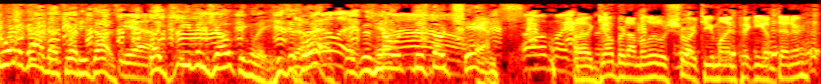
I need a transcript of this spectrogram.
swear to God that's what he does. Yeah. Like, even jokingly. He just Yeah. laughs. Like, there's no, there's no chance. Oh, my Uh, Gilbert, I'm a little short. Do you mind picking up dinner?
